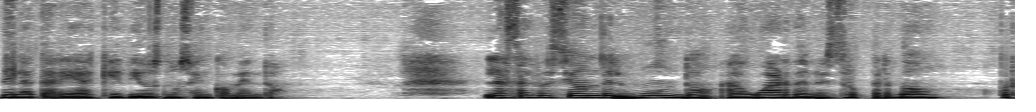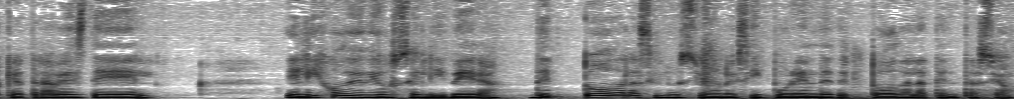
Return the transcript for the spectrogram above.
de la tarea que Dios nos encomendó. La salvación del mundo aguarda nuestro perdón porque a través de él el Hijo de Dios se libera de todas las ilusiones y por ende de toda la tentación.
